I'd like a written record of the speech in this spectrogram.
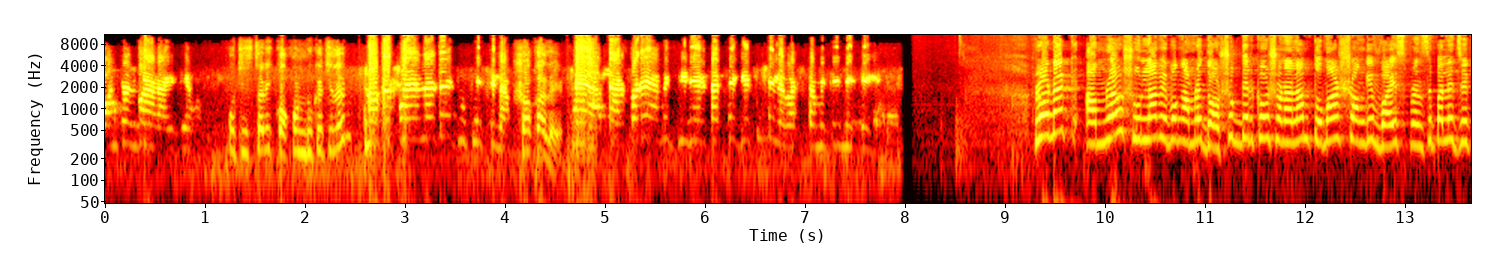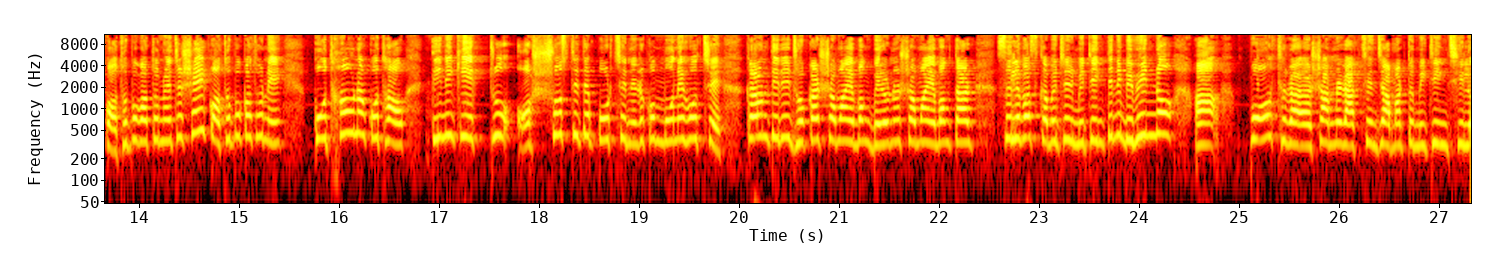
পঞ্চাশ বা আড়াইটে পঁচিশ তারিখ কখন ঢুকেছিলেন? নটা সাড়ে নটায় ঢুকেছিলাম। সকালে? হ্যাঁ তারপরে আমি দিনের কাছে গেছি সিলেবাস কমিটির মিটিং এ রোনাক, আমরাও শুনলাম এবং আমরা দর্শকদেরকেও শোনালাম তোমার সঙ্গে ভাইস প্রিন্সিপালের যে কথোপকথন হয়েছে সেই কথোপকথনে কোথাও না কোথাও তিনি কি একটু অস্বস্তিতে পড়ছেন এরকম মনে হচ্ছে? কারণ তিনি ঢোকার সময় এবং বেরোনোর সময় এবং তার সিলেবাস কমিটির মিটিং তিনি বিভিন্ন পথ সামনে রাখছেন যে আমার তো মিটিং ছিল।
